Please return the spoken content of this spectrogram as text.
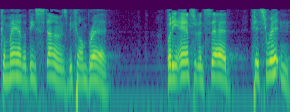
command that these stones become bread. But he answered and said, It's written,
